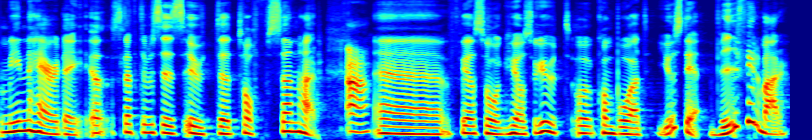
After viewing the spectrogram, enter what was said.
min hair day. Jag släppte precis ut eh, tofsen här. Ja. Eh, för jag såg hur jag såg ut och kom på att just det, vi filmar.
